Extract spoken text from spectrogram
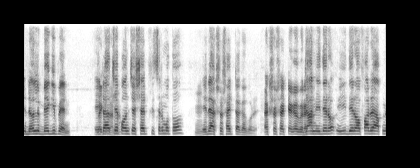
এটা হলো বেগি প্যান্ট। এটা আছে হ্যাঁ? পঞ্চাশ ষাট পিসের মতো। এটা একশো ষাট টাকা করে। একশো ষাট টাকা করে যান ঈদের ঈদের অফারে আপনি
